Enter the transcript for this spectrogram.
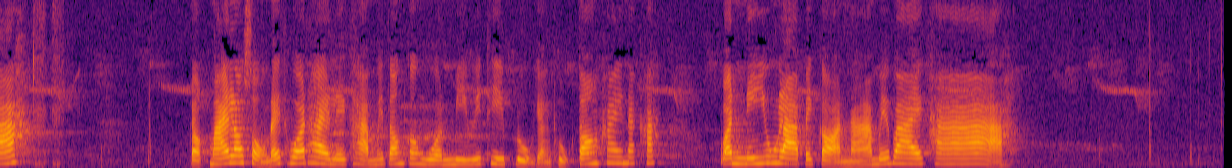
ดอกไม้เราส่งได้ทั่วไทยเลยค่ะ ไม่ต้องกังวลมีวิธีปลูกอย่างถูกต้องให้นะคะ วันนี้ยุ่งลาไปก่อนนะ บ๊ายบายค่ะ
